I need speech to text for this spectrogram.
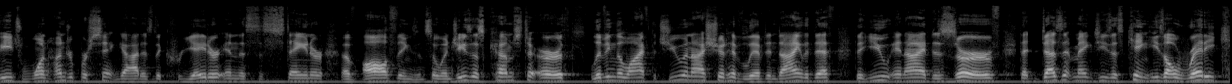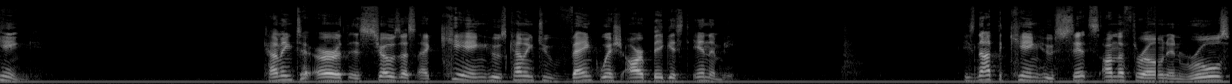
each 100% God is the creator and the sustainer of all things. And so when Jesus comes to earth, living the life that you and I should have lived and dying the death that you and I deserve, that doesn't make Jesus king. He's already king. Coming to earth is, shows us a king who's coming to vanquish our biggest enemy. He's not the king who sits on the throne and rules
